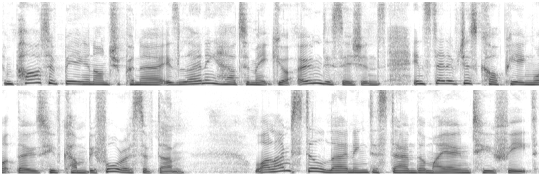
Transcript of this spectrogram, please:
And part of being an entrepreneur is learning how to make your own decisions instead of just copying what those who've come before us have done. While I'm still learning to stand on my own two feet,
